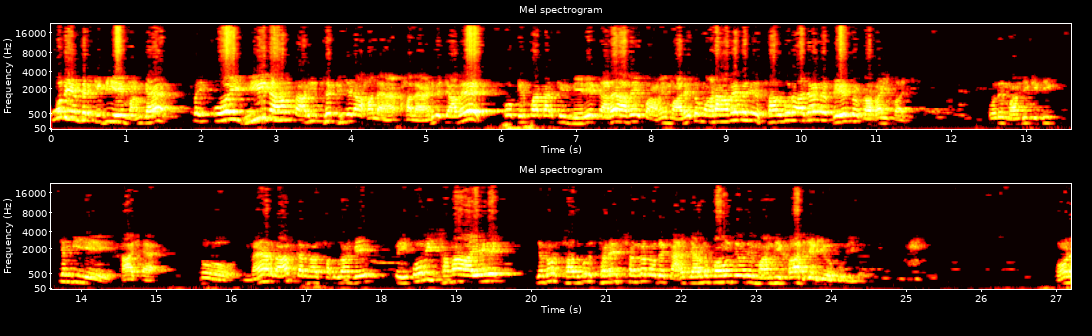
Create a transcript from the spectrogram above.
ਉਹਦੇ ਅੰਦਰ ਕਿੱਡੀ ਇਹ ਮੰਗ ਹੈ ਭਈ ਕੋਈ ਵੀ ਨਾਮਧਾਰੀ ਸਿੱਖ ਜਿਹੜਾ ਹਲੈਂਡ ਵਿੱਚ ਆਵੇ, ਉਹ ਕਿਰਪਾ ਕਰਕੇ ਮੇਰੇ ਘਰ ਆਵੇ, ਭਾਵੇਂ ਮਾੜੇ ਤੋਂ ਮਾੜਾ ਆਵੇ ਤੇ ਜੇ ਸਤਿਗੁਰ ਆ ਜਾਵੇ ਫੇਰ ਤਾਂ ਕਹਾਂ ਹੀ ਭਾਈ। ਉਹਦੇ ਮਨ ਦੀ ਕਿੱਡੀ ਚੰਗੀ ਏ ਖਾਸ਼ ਹੈ। ਸੋ ਮੈਂ ਅਰਦਾਸ ਕਰਨਾ ਸਤਿਗੁਰਾਂ ਅੱਗੇ ਤੇ ਉਹ ਵੀ ਸਮਾਂ ਆਏ ਜਦੋਂ ਸਤਿਗੁਰ ਸਣੇ ਸੰਗਤ ਉਹਦੇ ਘਰ ਜਨਮ ਪਾਉਣ ਤੇ ਉਹਦੇ ਮਨ ਦੀ ਖਾਸ਼ ਜਿਹੜੀ ਉਹ ਪੂਰੀ ਹੋ ਹੁਣ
